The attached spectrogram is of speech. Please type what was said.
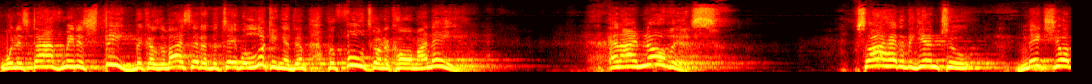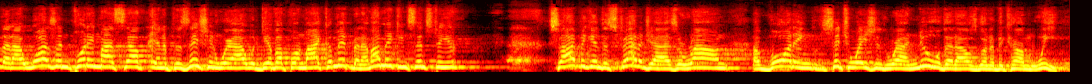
when it's time for me to speak because if I sit at the table looking at them, the food's going to call my name. And I know this. So I had to begin to make sure that I wasn't putting myself in a position where I would give up on my commitment. Am I making sense to you? So I began to strategize around avoiding situations where I knew that I was going to become weak.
